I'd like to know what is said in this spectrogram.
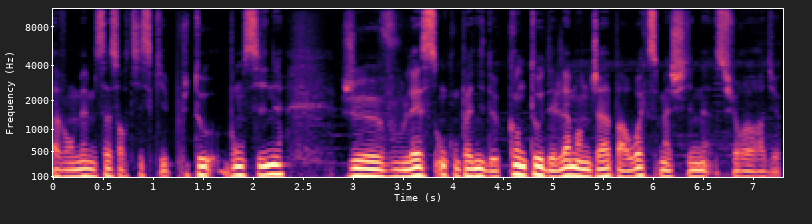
avant même sa sortie, ce qui est plutôt bon signe. Je vous laisse en compagnie de Canto de La Manja par Wax Machine sur Radio.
